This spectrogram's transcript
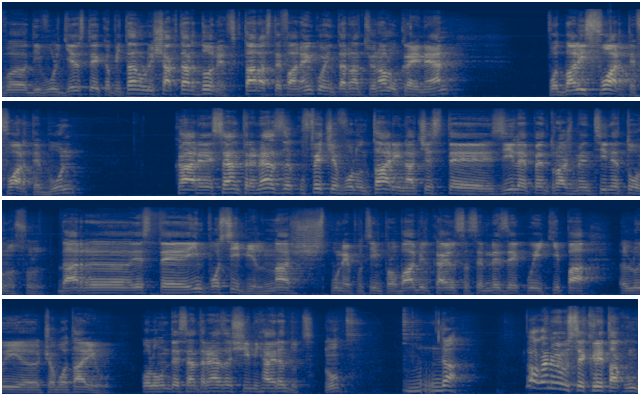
vă divulg, este capitanul lui Shakhtar Donetsk, Tara Stefanenko, internațional ucrainean, fotbalist foarte, foarte bun, care se antrenează cu fece voluntari în aceste zile pentru a-și menține tonusul. Dar uh, este imposibil, n-aș spune puțin probabil, ca el să semneze cu echipa lui uh, Ciobotariu. acolo unde se antrenează și Mihai Răduț, nu? Da. Dacă nu e un secret acum,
